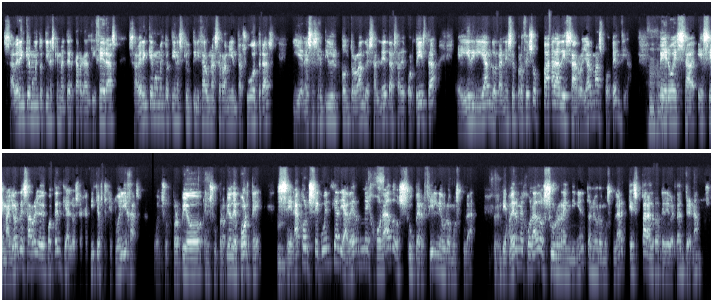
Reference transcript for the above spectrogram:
saber en qué momento tienes que meter cargas ligeras, saber en qué momento tienes que utilizar unas herramientas u otras y en ese sentido ir controlando a esa atleta, a esa deportista e ir guiándola en ese proceso para desarrollar más potencia. Pero ese mayor desarrollo de potencia en los ejercicios que tú elijas o en su propio, en su propio deporte Mm. será consecuencia de haber mejorado su perfil neuromuscular, de haber mejorado su rendimiento neuromuscular, que es para lo que de verdad entrenamos,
